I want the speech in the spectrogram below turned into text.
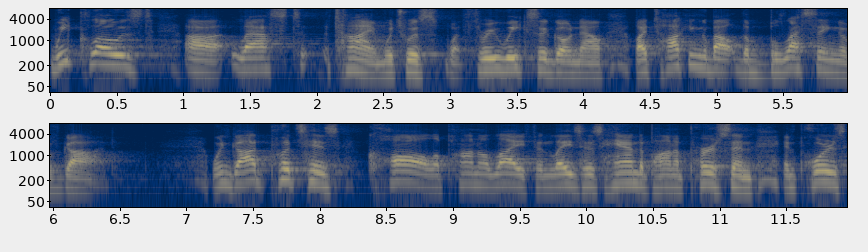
We closed uh, last time, which was, what, three weeks ago now, by talking about the blessing of God. When God puts his call upon a life and lays his hand upon a person and pours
